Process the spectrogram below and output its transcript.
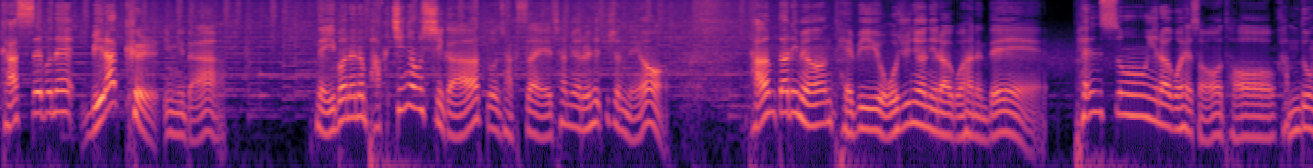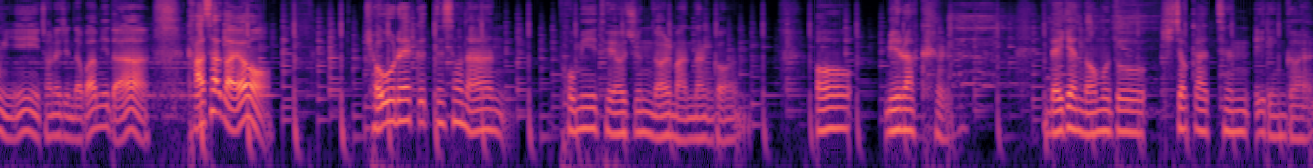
갓세븐의 미라클입니다. 네, 이번에는 박진영 씨가 또 작사에 참여를 해주셨네요. 다음 달이면 데뷔 5주년이라고 하는데 팬송이라고 해서 더 감동이 전해진다고 합니다. 가사가요. 겨울의 끝에서 난 봄이 되어준 널 만난 건 a miracle. 내겐 너무도 기적 같은 일인 걸.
